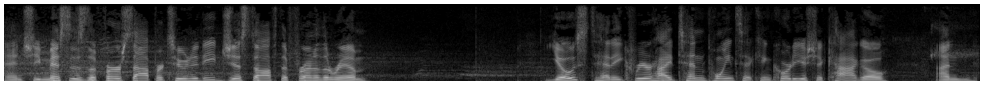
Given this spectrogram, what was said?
And she misses the first opportunity just off the front of the rim. Yost had a career high 10 points at Concordia Chicago on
